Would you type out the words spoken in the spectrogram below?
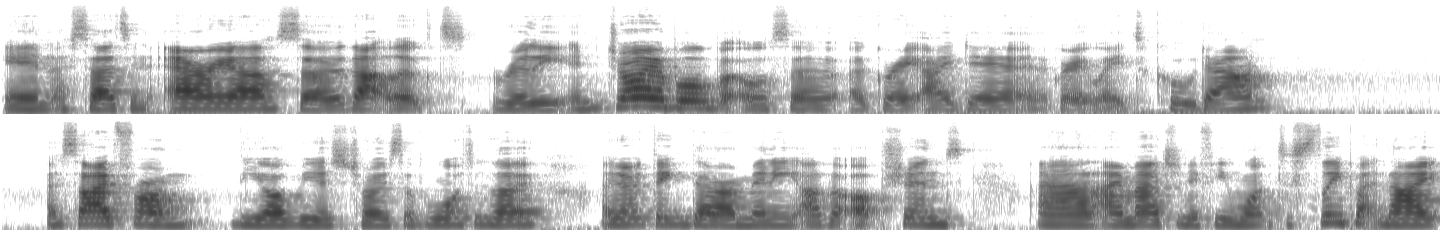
in a certain area. So that looked really enjoyable, but also a great idea and a great way to cool down. Aside from the obvious choice of water, though, I don't think there are many other options. And I imagine if you want to sleep at night,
